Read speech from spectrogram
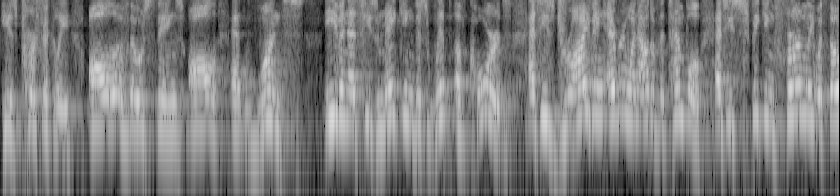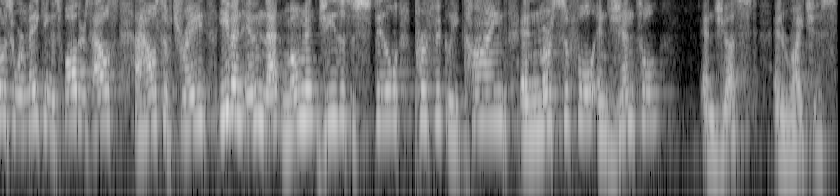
He is perfectly all of those things all at once. Even as he's making this whip of cords, as he's driving everyone out of the temple, as he's speaking firmly with those who are making his father's house a house of trade, even in that moment, Jesus is still perfectly kind and merciful and gentle and just and righteous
